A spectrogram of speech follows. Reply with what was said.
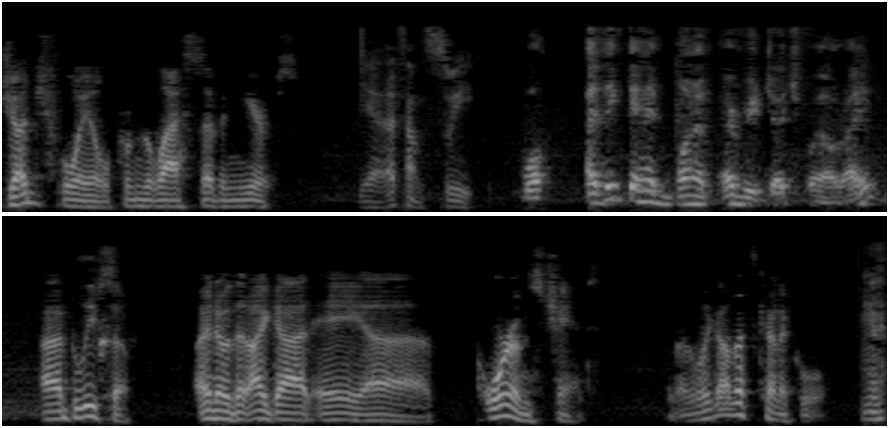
judge foil from the last seven years. Yeah, that sounds sweet. Well, I think they had one of every judge foil, right? I believe so. I know that I got a, uh, Orim's Chant. And I was like, oh, that's kind of cool. Uh,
